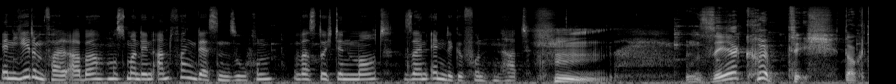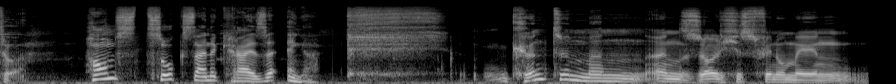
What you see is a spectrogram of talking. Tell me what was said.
In jedem Fall aber muss man den Anfang dessen suchen, was durch den Mord sein Ende gefunden hat. Hm. Sehr kryptisch, Doktor. Holmes zog seine Kreise enger. Könnte man ein solches Phänomen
